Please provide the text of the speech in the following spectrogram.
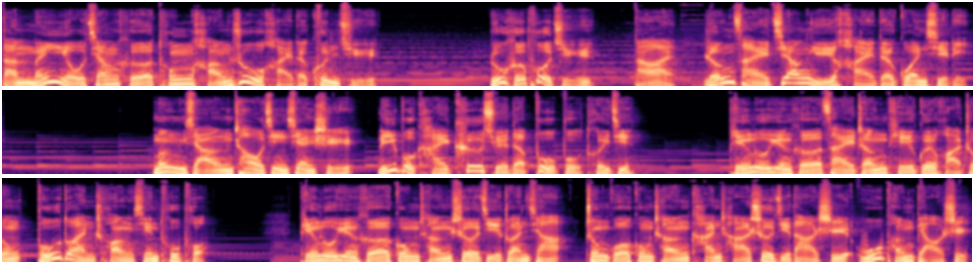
但没有江河通航入海的困局。如何破局？答案仍在江与海的关系里。梦想照进现实，离不开科学的步步推进。平陆运河在整体规划中不断创新突破。平陆运河工程设计专家、中国工程勘察设计大师吴鹏表示。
